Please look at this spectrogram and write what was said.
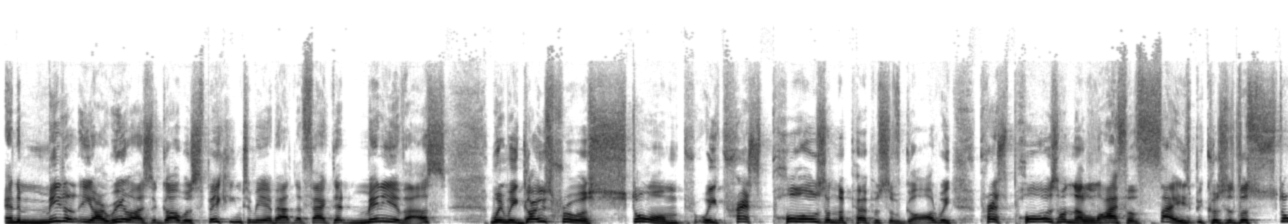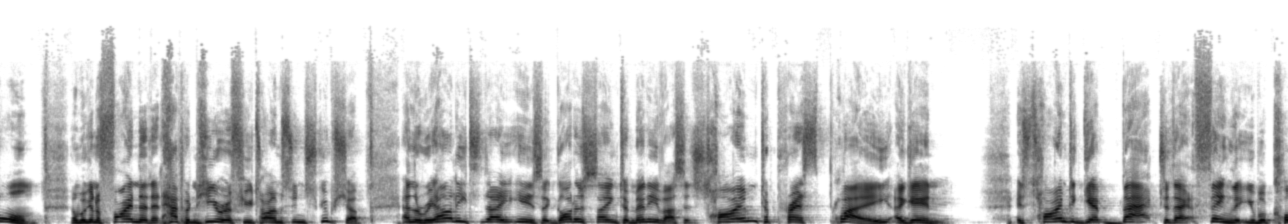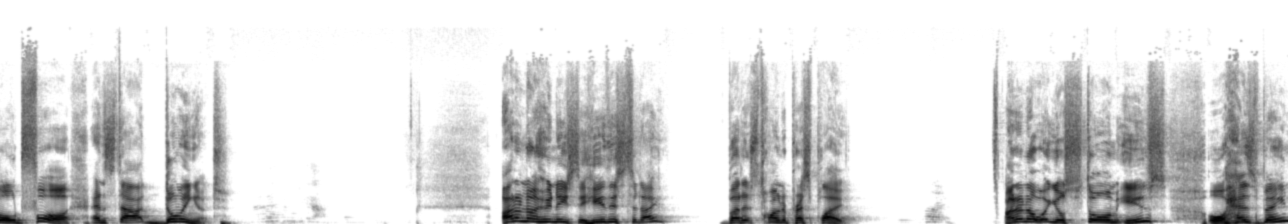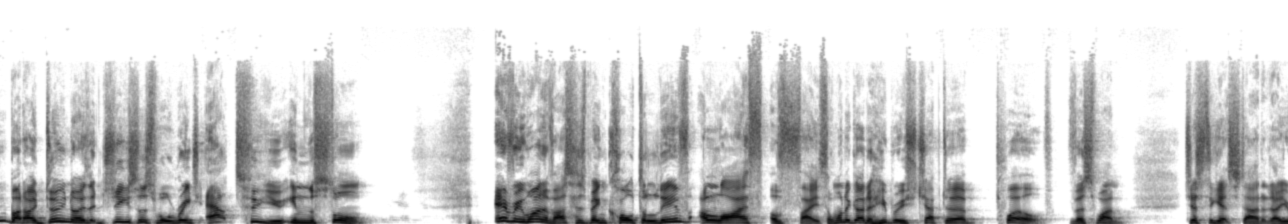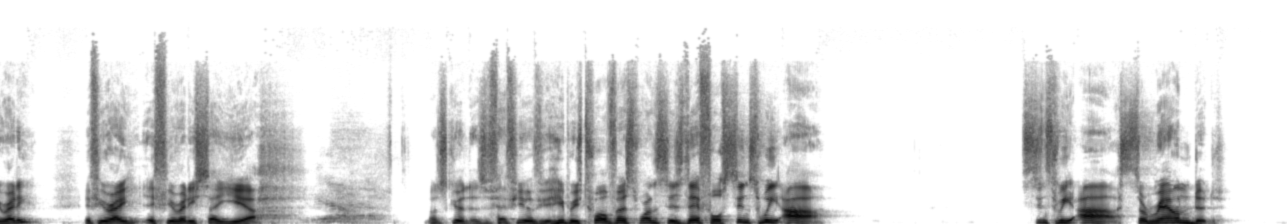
And immediately I realized that God was speaking to me about the fact that many of us, when we go through a storm, we press pause on the purpose of God. We press pause on the life of faith because of the storm. And we're going to find that it happened here a few times in scripture. And the reality today is that God is saying to many of us, it's time to press play again. It's time to get back to that thing that you were called for and start doing it. I don't know who needs to hear this today, but it's time to press play. I don't know what your storm is or has been, but I do know that Jesus will reach out to you in the storm. Every one of us has been called to live a life of faith. I want to go to Hebrews chapter 12, verse 1, just to get started. Are you ready? If you're ready, if you're ready say yeah. yeah. That's good. There's a fair few of you. Hebrews 12, verse 1 says, Therefore, since we are since we are surrounded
